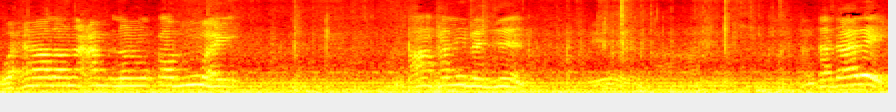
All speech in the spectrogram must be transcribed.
وإحنا لو نعم لو نقابل هي هنخليه بالزين أنت داري؟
